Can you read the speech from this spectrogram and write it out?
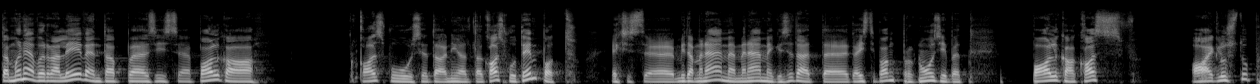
ta mõnevõrra leevendab äh, siis äh, palga kasvu seda nii-öelda kasvutempot. ehk siis äh, mida me näeme, me näemegi seda, et ka Eesti Pank prognoosib, et palgakasv aeglustub,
